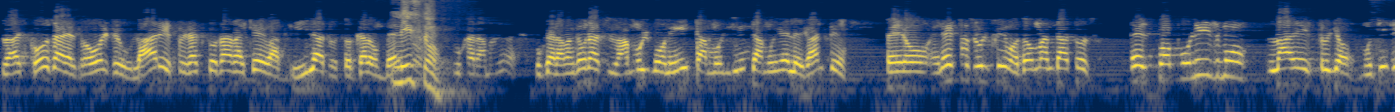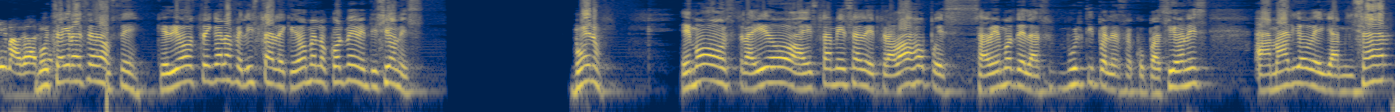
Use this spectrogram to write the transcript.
todas las cosas, el robo de celulares, todas esas cosas hay que debatirlas, doctor Caromberto. Listo. Bucaramanga, Bucaramanga es una ciudad muy bonita, muy linda, muy elegante, pero en estos últimos dos mandatos el populismo la destruyó. Muchísimas gracias. Muchas gracias a usted. Que Dios tenga la feliz tarde, que Dios me lo colme de bendiciones. Bueno, hemos traído a esta mesa de trabajo, pues sabemos de las múltiples ocupaciones a Mario Bellamizar,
